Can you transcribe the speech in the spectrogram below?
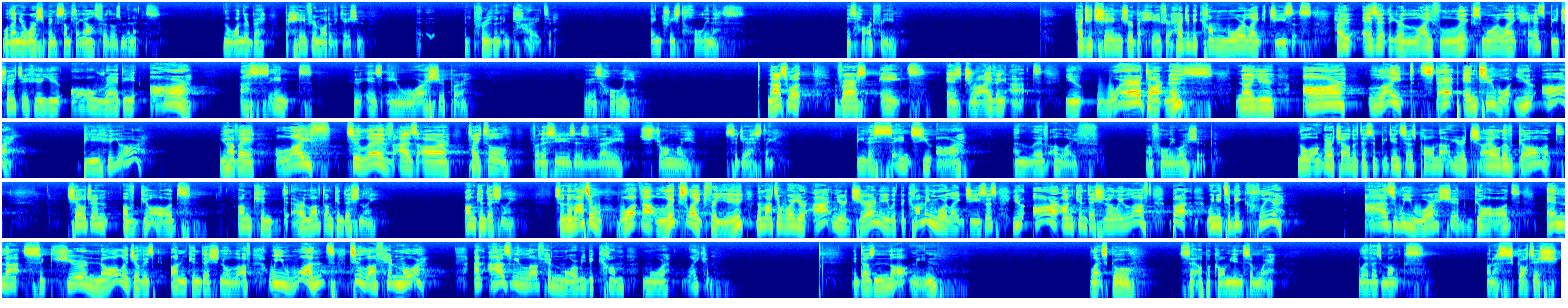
well, then you're worshiping something else for those minutes. No wonder be- behavior modification, uh, improvement in character, increased holiness is hard for you. How do you change your behavior? How do you become more like Jesus? How is it that your life looks more like His? Be true to who you already are a saint who is a worshiper, who is holy. And that's what verse 8 is driving at. You were darkness, now you are light. Step into what you are. Be who you are. You have a life to live, as our title for this series is very strongly suggesting. Be the saints you are and live a life of holy worship. No longer a child of disobedience, says Paul. Now you're a child of God. Children of God uncond- are loved unconditionally. Unconditionally. So, no matter what that looks like for you, no matter where you're at in your journey with becoming more like Jesus, you are unconditionally loved. But we need to be clear as we worship God in that secure knowledge of His unconditional love, we want to love Him more. And as we love him more, we become more like him. It does not mean let's go set up a commune somewhere, live as monks on a Scottish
